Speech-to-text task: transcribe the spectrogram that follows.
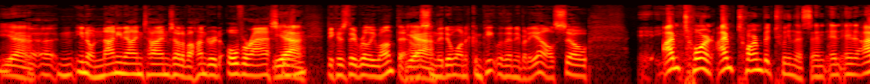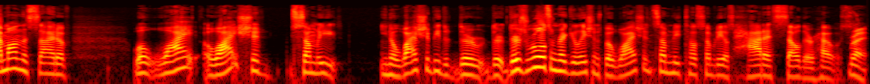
Yeah. uh, you know, 99 times out of 100 over asking Yeah. because they really want the house Yeah. and they don't want to compete with anybody else. So, I'm torn. I'm torn between this, and, and, and I'm on the side of, well, why why should somebody, you know, why should be the, there, there? There's rules and regulations, but why should somebody tell somebody else how to sell their house? Right.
